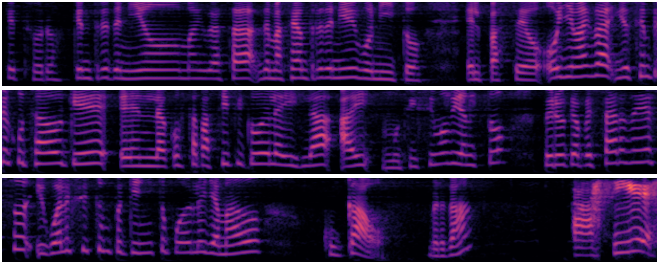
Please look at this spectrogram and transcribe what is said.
Qué choro, qué entretenido, Magda. Está demasiado entretenido y bonito el paseo. Oye, Magda, yo siempre he escuchado que en la costa pacífico de la isla hay muchísimo viento, pero que a pesar de eso, igual existe un pequeñito pueblo llamado Cucao. ¿Verdad? Así es,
